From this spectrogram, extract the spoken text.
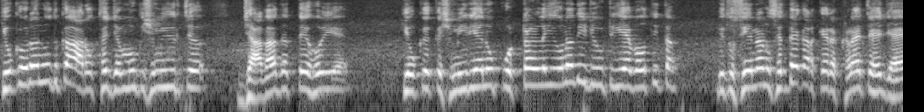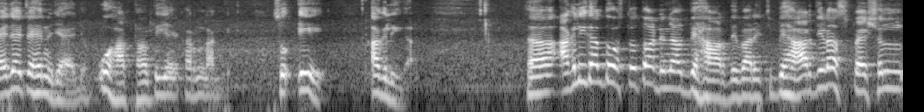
ਕਿਉਂਕਿ ਉਹਨਾਂ ਨੂੰ ਅਧਿਕਾਰ ਉੱਥੇ ਜੰਮੂ ਕਸ਼ਮੀਰ 'ਚ ਜ਼ਿਆਦਾ ਦਿੱਤੇ ਹੋਏ ਹੈ। ਕਿਉਂਕਿ ਕਸ਼ਮੀਰੀਆਂ ਨੂੰ ਕੁੱਟਣ ਲਈ ਉਹਨਾਂ ਦੀ ਡਿਊਟੀ ਹੈ ਬਹੁਤੀ ਤਾਂ, ਵੀ ਤੁਸੀਂ ਇਹਨਾਂ ਨੂੰ ਸਿੱਧੇ ਕਰਕੇ ਰੱਖਣਾ ਚਾਹੇ ਜਾਇਜ਼ ਹੈ, ਚਾਹੇ ਨਜਾਇਜ਼ ਉਹ ਹੱਥਾਂ ਤੇ ਹੀ ਕਰਨ ਲੱਗ ਗਏ। ਸੋ ਇਹ ਅਗਲੀ ਗੱਲ। ਅਗਲੀ ਗੱਲ ਦੋਸਤੋ, ਤੁਹਾਡੇ ਨਾਲ ਬਿਹਾਰ ਦੇ ਬਾਰੇ ਚ। ਬਿਹਾਰ ਜਿਹੜਾ ਸਪੈਸ਼ਲ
